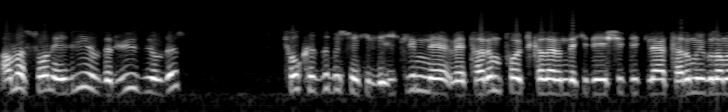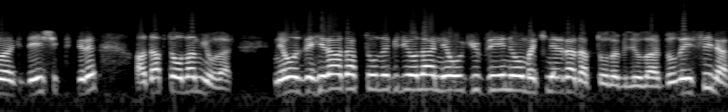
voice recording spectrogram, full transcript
Ama son 50 yıldır, 100 yıldır çok hızlı bir şekilde iklimle ve tarım politikalarındaki değişiklikler, tarım uygulamalarındaki değişikliklere adapte olamıyorlar. Ne o zehire adapte olabiliyorlar, ne o gübreye, ne o makinelere adapte olabiliyorlar. Dolayısıyla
